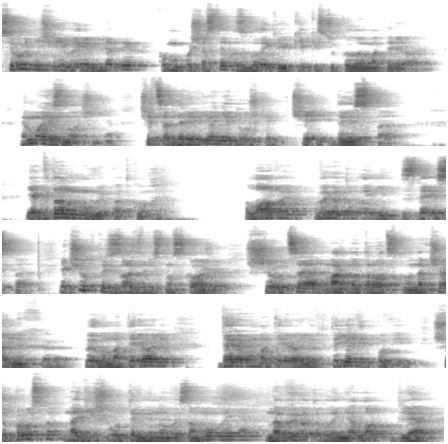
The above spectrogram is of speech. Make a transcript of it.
Сьогоднішній виріб для тих, кому пощастило з великою кількістю пиломатеріалів. Немає значення, чи це дерев'яні дужки, чи ДСП. Як в даному випадку, лави виготовлені з ДСП. Якщо хтось заздрісно скаже, що це марнотратство навчальних е, пиломатеріалів, деревоматеріалів, то я відповім, що просто надійшло термінове замовлення на виготовлення лав для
